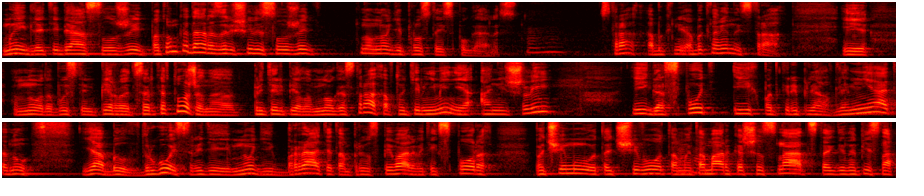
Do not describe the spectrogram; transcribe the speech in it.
мы для Тебя служить. Потом, когда разрешили служить, ну многие просто испугались. Страх, обыкновенный, обыкновенный страх. И, ну, допустим, первая церковь тоже, она претерпела много страхов, но тем не менее они шли, и Господь их подкреплял. Для меня это, ну, я был в другой среде, и многие братья там преуспевали в этих спорах, почему, это чего, там, uh-huh. это Марка 16, где написано,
